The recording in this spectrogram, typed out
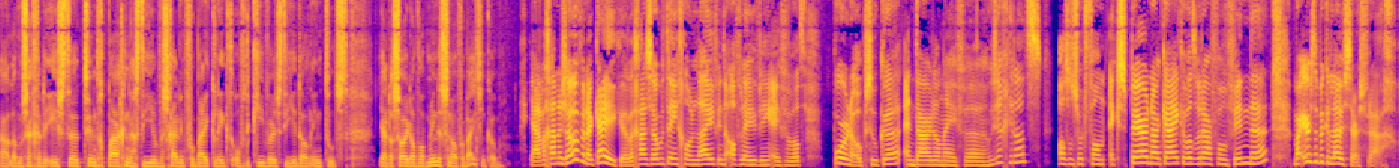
Nou, laat maar zeggen, de eerste 20 pagina's die je waarschijnlijk voorbij klikt. Of de keywords die je dan intoetst. Ja, dan zou je dat wat minder snel voorbij zien komen. Ja, we gaan er zo even naar kijken. We gaan zo meteen gewoon live in de aflevering even wat porno opzoeken. En daar dan even, hoe zeg je dat? Als een soort van expert naar kijken wat we daarvan vinden. Maar eerst heb ik een luisteraarsvraag.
